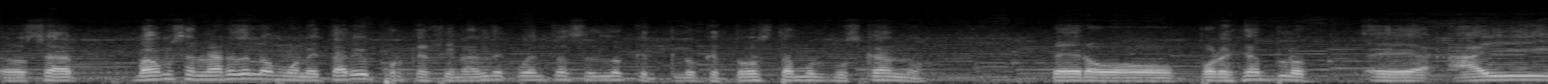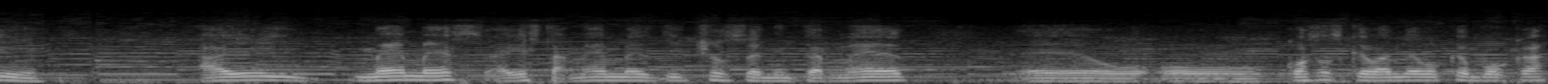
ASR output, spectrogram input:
no, o sea, vamos a hablar de lo monetario porque al final de cuentas es lo que, lo que todos estamos buscando, pero, por ejemplo, eh, hay, hay memes, ahí está memes dichos en internet, eh, o, cosas que van de boca en boca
